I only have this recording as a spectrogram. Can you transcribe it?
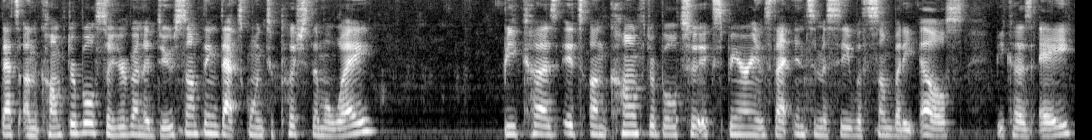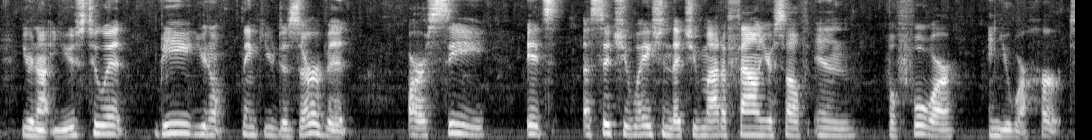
that's uncomfortable. So you're going to do something that's going to push them away because it's uncomfortable to experience that intimacy with somebody else because A, you're not used to it, B, you don't think you deserve it, or C, it's a situation that you might have found yourself in before and you were hurt.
